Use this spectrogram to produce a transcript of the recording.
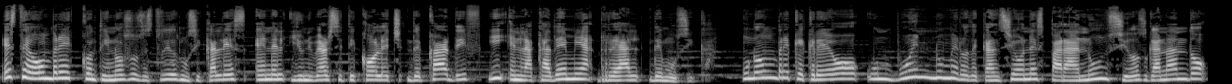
Este hombre continuó sus estudios musicales en el University College de Cardiff y en la Academia Real de Música. Un hombre que creó un buen número de canciones para anuncios ganando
